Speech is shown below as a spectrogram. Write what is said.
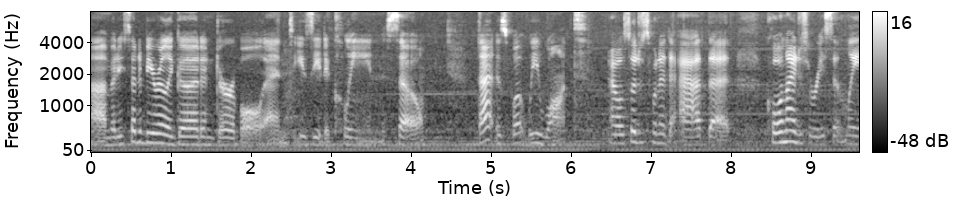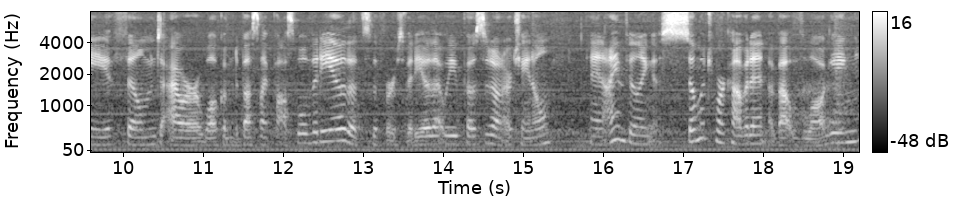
Um, but he said it'd be really good and durable and easy to clean. So that is what we want. I also just wanted to add that Cole and I just recently filmed our Welcome to Bus Life Possible video. That's the first video that we posted on our channel. And I am feeling so much more confident about vlogging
